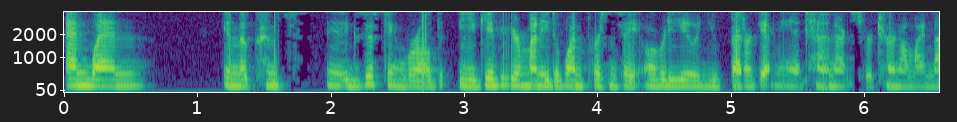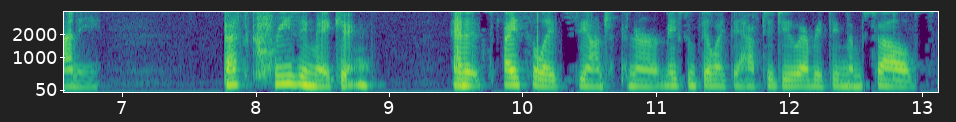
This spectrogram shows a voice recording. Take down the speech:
And when in the cons- existing world, you give your money to one person, say, over to you, and you better get me a 10x return on my money. That's crazy making. And it isolates the entrepreneur, it makes them feel like they have to do everything themselves.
